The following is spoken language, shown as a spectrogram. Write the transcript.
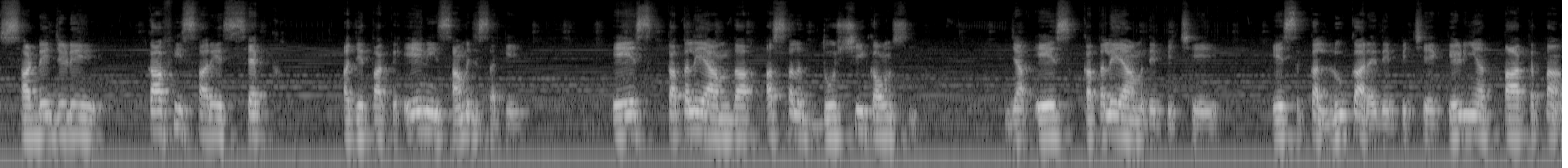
ਸਾਡੇ ਜਿਹੜੇ ਕਾਫੀ ਸਾਰੇ ਸਿੱਖ ਅਜੇ ਤੱਕ ਇਹ ਨਹੀਂ ਸਮਝ ਸਕੇ ਇਸ ਕਤਲੇਆਮ ਦਾ ਅਸਲ ਦੋਸ਼ੀ ਕੌਣ ਸੀ ਜਾਂ ਇਸ ਕਤਲੇਆਮ ਦੇ ਪਿੱਛੇ, ਇਸ ਘੱਲੂ ਘਾਰੇ ਦੇ ਪਿੱਛੇ ਕਿਹੜੀਆਂ ਤਾਕਤਾਂ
